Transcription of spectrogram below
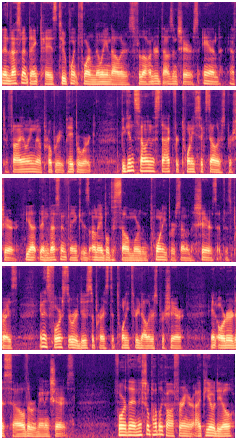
The investment bank pays $2.4 million for the 100,000 shares and, after filing the appropriate paperwork, begins selling the stock for $26 per share. Yet the investment bank is unable to sell more than 20% of the shares at this price and is forced to reduce the price to $23 per share in order to sell the remaining shares. For the initial public offering or IPO deal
